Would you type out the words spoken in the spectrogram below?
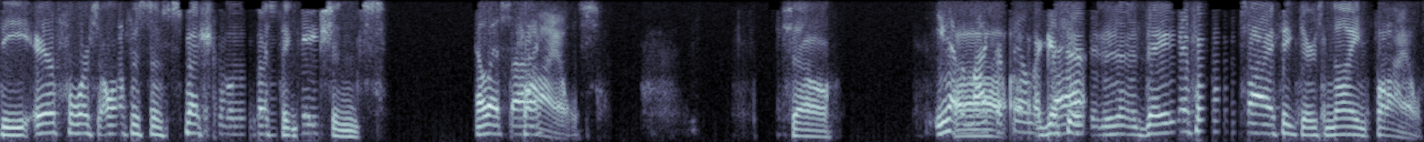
the Air Force Office of Special Investigations OSI. files. So You have a Uh, microfilm I guess that. the FMSI, I think there's nine files.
